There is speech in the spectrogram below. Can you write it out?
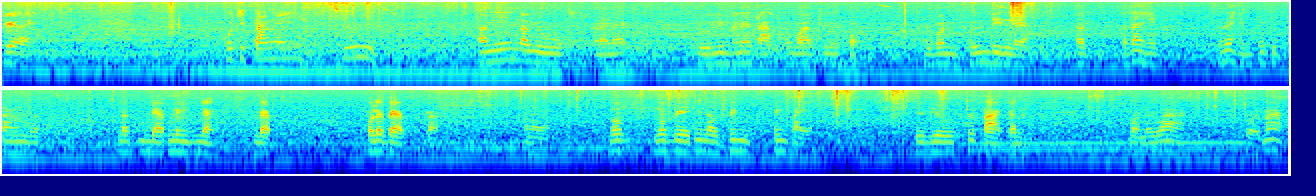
คืออะไรฟูจิตังไงดูตอนนี้เราอยู่อะไรนะ อยู่ริมทะเลตากพังวานคือปกอยู่บนพื้นดินเลยอะจะจะได้เห็นจะได้เห็นฟูจิตังแบบแบบแบบหนึ่งอย่างแบบคนละแบบกับอะไรรถรถเวย์ที่เราขึ้นขึ้นไปรีวิวต่างกัน บอกเลยว่าสวยมาก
